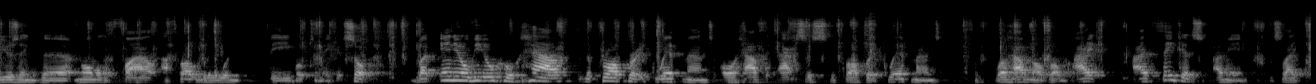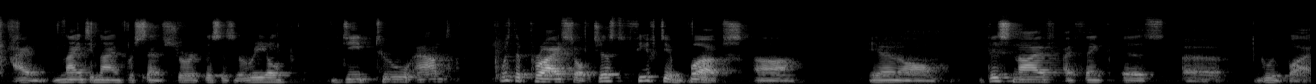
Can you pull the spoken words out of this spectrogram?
using the normal file, I probably wouldn't be able to make it. So, but any of you who have the proper equipment or have the access to proper equipment will have no problem. I I think it's I mean it's like I'm 99% sure this is a real D2 and with the price of just 50 bucks uh, you know, this knife I think is a good buy.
